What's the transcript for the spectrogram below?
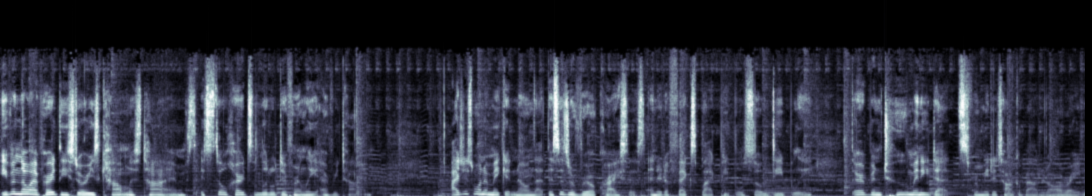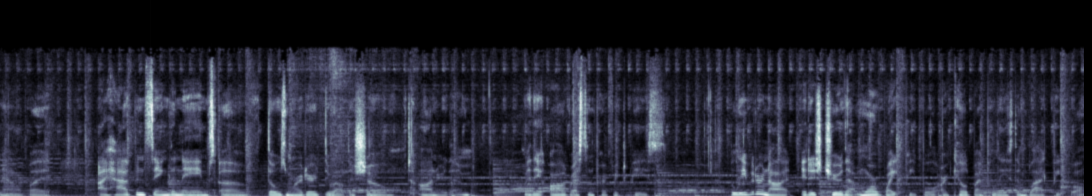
Even though I've heard these stories countless times, it still hurts a little differently every time. I just want to make it known that this is a real crisis and it affects black people so deeply. There have been too many deaths for me to talk about it all right now, but I have been saying the names of those murdered throughout the show to honor them. May they all rest in perfect peace. Believe it or not, it is true that more white people are killed by police than black people.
